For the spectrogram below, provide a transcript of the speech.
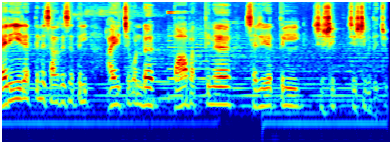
ശരീരത്തിന്റെ സദൃശ്യത്തിൽ അയച്ചുകൊണ്ട് പാപത്തിന് ശരീരത്തിൽ ശിക്ഷി ശിക്ഷ വിധിച്ചു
